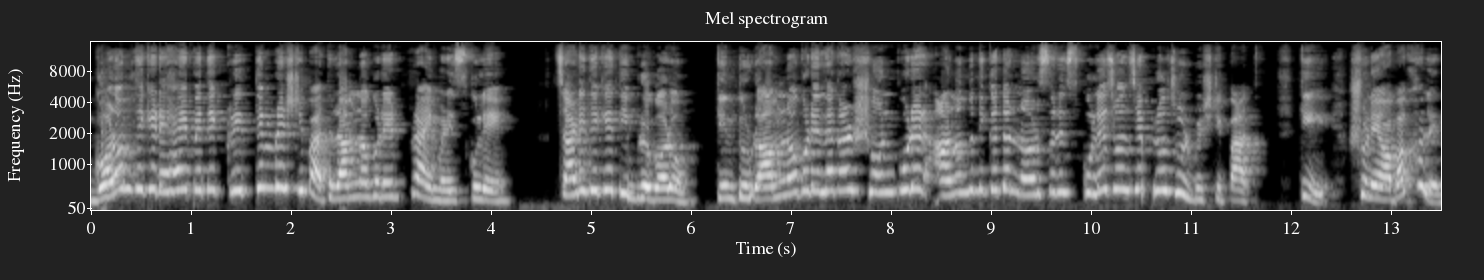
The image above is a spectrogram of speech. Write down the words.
গরম থেকে রেহাই পেতে কৃত্রিম বৃষ্টিপাত রামনগরের প্রাইমারি স্কুলে। চারিদিকে তীব্র গরম, কিন্তু রামনগর এলাকার সোনপুরের আনন্দনিকেতন নার্সারি স্কুলে চলছে প্রচুর বৃষ্টিপাত। কি, শুনে অবাক হলেন?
